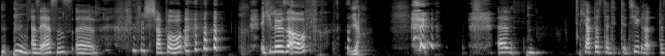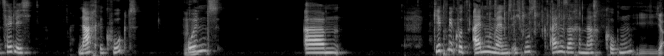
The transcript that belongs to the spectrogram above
also erstens, äh, Chapeau. ich löse auf. Ja. Ähm, ich habe das Tier gerade tatsächlich nachgeguckt Mhm. und ähm, gib mir kurz einen Moment. Ich muss eine Sache nachgucken. Ja.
